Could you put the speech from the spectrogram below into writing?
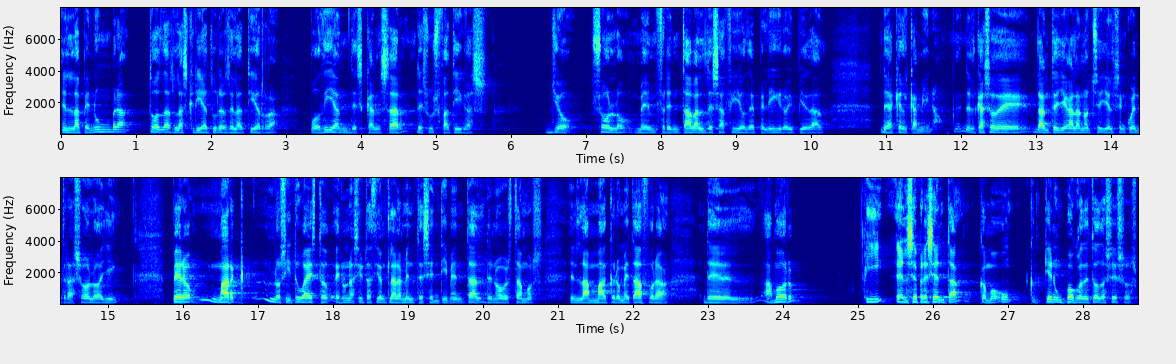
en la penumbra todas las criaturas de la tierra podían descansar de sus fatigas. Yo solo, me enfrentaba al desafío de peligro y piedad de aquel camino. En el caso de Dante llega la noche y él se encuentra solo allí, pero Marc lo sitúa esto en una situación claramente sentimental, de nuevo estamos en la macrometáfora del amor, y él se presenta como tiene un poco de todos esos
